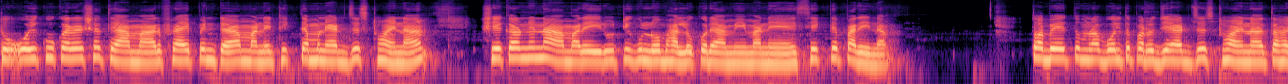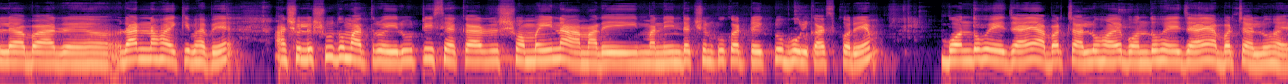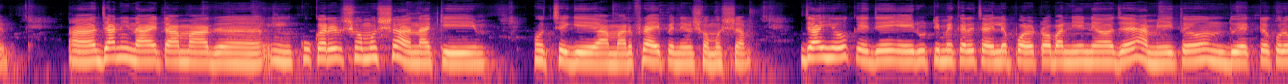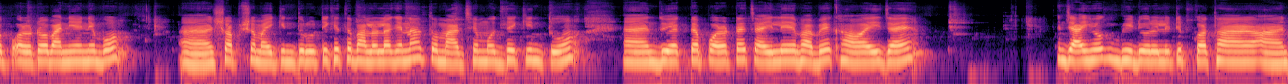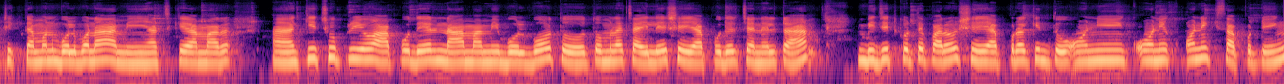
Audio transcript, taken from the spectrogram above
তো ওই কুকারের সাথে আমার ফ্রাই প্যানটা মানে ঠিক তেমন অ্যাডজাস্ট হয় না। সে কারণে না আমার এই রুটিগুলো ভালো করে আমি মানে সেঁকতে পারি না। তবে তোমরা বলতে পারো যে অ্যাডজাস্ট হয় না, তাহলে আবার রান্না হয় কীভাবে? আসলে শুধুমাত্র এই রুটি সেকার সময়ই না আমার এই মানে ইন্ডাকশন কুকারটা একটু ভুল কাজ করে। বন্ধ হয়ে যায়, আবার চালু হয়, বন্ধ হয়ে যায়, আবার চালু হয়। জানি না এটা আমার কুকারের সমস্যা নাকি হচ্ছে গিয়ে আমার ফ্রাই প্যানের সমস্যা। যাই হোক এই যে এই রুটি মেকারে চাইলে পরোটা বানিয়ে নেওয়া যায়। আমি এই তো দু একটা করে পরোটা বানিয়ে নেব। সব সময় কিন্তু রুটি খেতে ভালো লাগে না, তো মাঝে মধ্যে কিন্তু দু একটা পরোটা চাইলে এভাবে খাওয়াই যায়। যাই হোক ভিডিও রিলেটিভ কথা ঠিক তেমন বলব না। আমি আজকে আমার কিছু প্রিয় আপুদের নাম আমি বলব। তো তোমরা চাইলে সেই আপুদের চ্যানেলটা ভিজিট করতে পারো। সেই আপুরা কিন্তু অনেক অনেক অনেক সাপোর্টিং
